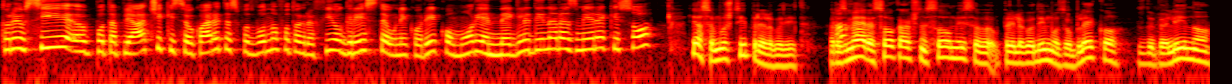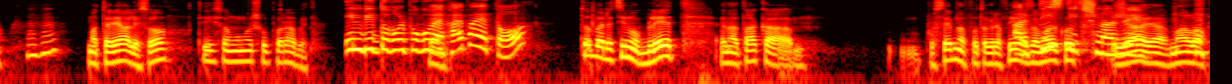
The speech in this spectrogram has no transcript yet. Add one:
Torej, vsi eh, potapljači, ki se ukvarjate s podvodno fotografijo, greste v neko reko, v morje, ne glede na razmere, ki so. Ja, se moraš ti prilagoditi. Razmere so, kakšne so, mi se prilagodimo z obleko, z debelino, uh -huh. materiali so, ti samo moraš uporabiti. In biti dovolj pogumen. Ja. Kaj pa je to? To pa je recimo bled, ena taka posebna fotografija za moj kot. Artistična že. Ja, ja, malo.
